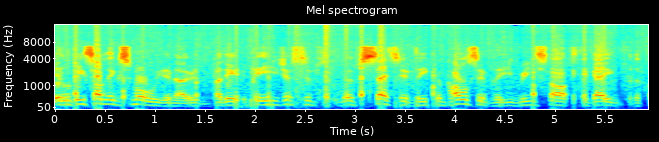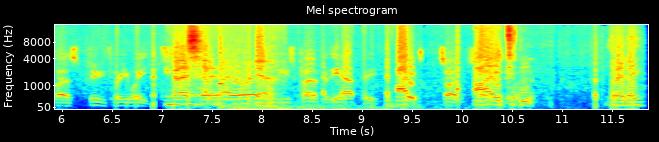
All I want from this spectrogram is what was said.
it'll be something small, you know, but, it, but he just obs- obsessively, compulsively restarts the game for the first two, three weeks. You guys hear my order? Yeah. He's perfectly happy. I Sorry, sorry I didn't really.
